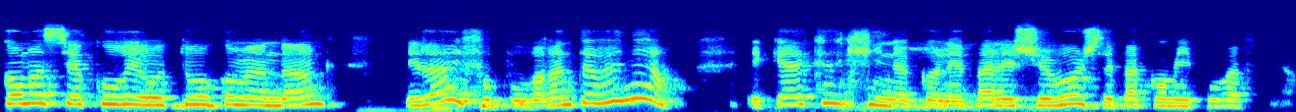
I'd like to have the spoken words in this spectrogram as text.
commencé à courir autour comme un dingue. Et là, il faut pouvoir intervenir. Et quelqu'un qui ne connaît pas les chevaux, je ne sais pas comment il pourra faire.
